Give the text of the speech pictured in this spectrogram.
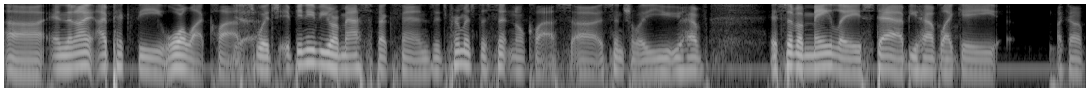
Uh, and then I, I picked the warlock class, Yeah. which if any of you are Mass Effect fans, it's pretty much the Sentinel class. Uh, essentially, you, you have instead of a melee stab, you have like a like a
